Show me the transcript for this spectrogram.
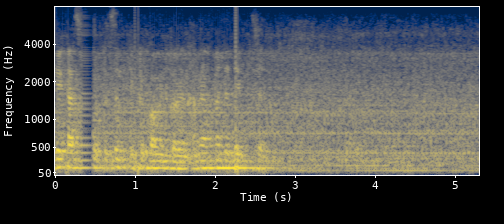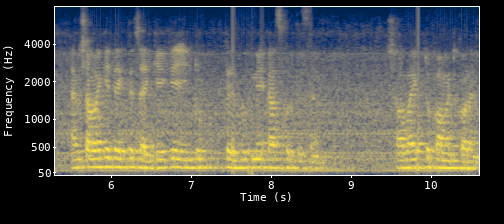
কে কাজ করতেছেন একটু কমেন্ট করেন, আমি আপনাদের দেখতে চাই। আমি সবাইকে দেখতে চাই, কে কে ইউটিউব ফেসবুক নিয়ে কাজ করতেছেন, সবাই একটু কমেন্ট করেন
